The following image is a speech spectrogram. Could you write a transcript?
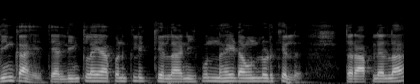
लिंक आहे त्या लिंकलाही आपण क्लिक केलं आणि पुन्हाही डाउनलोड केलं. तर आपल्याला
